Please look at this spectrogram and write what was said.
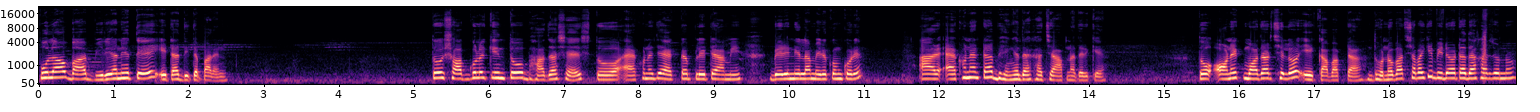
পোলাও বা বিরিয়ানিতে এটা দিতে পারেন। তো সবগুলো কিন্তু ভাজা শেষ। তো এখন যে একটা প্লেটে আমি বেড়ে নিলাম এরকম করে। আর এখন একটা ভেঙে দেখাচ্ছে আপনাদেরকে। তো অনেক মজার ছিল এই কাবাবটা। ধন্যবাদ সবাইকে ভিডিওটা দেখার জন্য।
